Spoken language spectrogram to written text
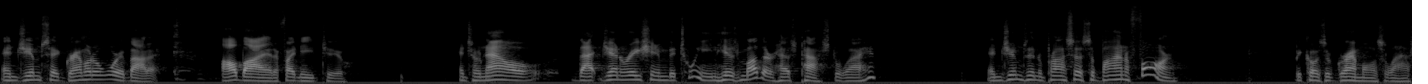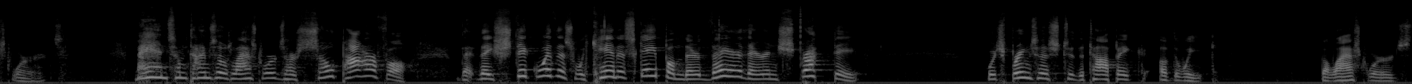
And Jim said, Grandma, don't worry about it. I'll buy it if I need to. And so now that generation in between, his mother has passed away. And Jim's in the process of buying a farm because of grandma's last words. Man, sometimes those last words are so powerful that they stick with us. We can't escape them. They're there, they're instructive. Which brings us to the topic of the week the last words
